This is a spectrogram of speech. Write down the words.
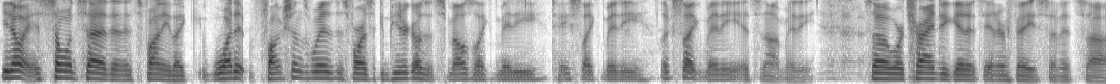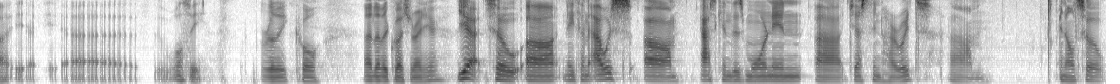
You know, as someone said, and it's funny, like what it functions with as far as the computer goes, it smells like MIDI, tastes like MIDI, looks like MIDI. It's not MIDI. so we're trying to get it to interface, and it's, uh, uh, we'll see. Really cool. Another question right here. Yeah. So uh, Nathan, I was um, asking this morning uh, Justin Hurwitz, um, and also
